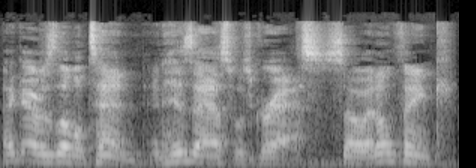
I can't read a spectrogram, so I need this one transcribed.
that guy was level 10, and his ass was grass. So I don't think...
